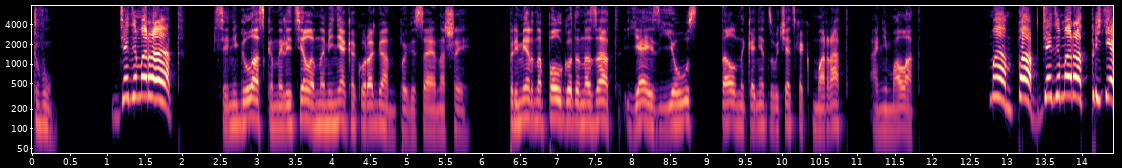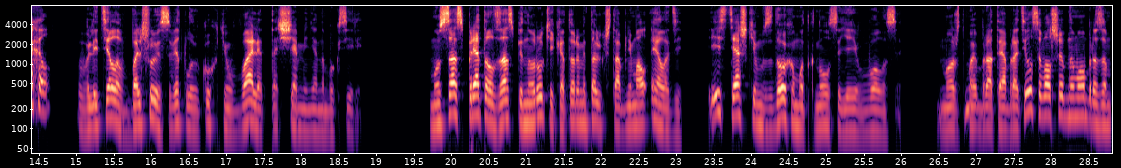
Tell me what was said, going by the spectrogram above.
Твум. «Дядя Марат!» Синеглазка налетела на меня, как ураган, повисая на шее. Примерно полгода назад я из ее уст стал наконец звучать как Марат, а не Малат. «Мам, пап, дядя Марат приехал!» Влетела в большую светлую кухню Валя, таща меня на буксире. Муса спрятал за спину руки, которыми только что обнимал Элоди, и с тяжким вздохом уткнулся ей в волосы. Может, мой брат и обратился волшебным образом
